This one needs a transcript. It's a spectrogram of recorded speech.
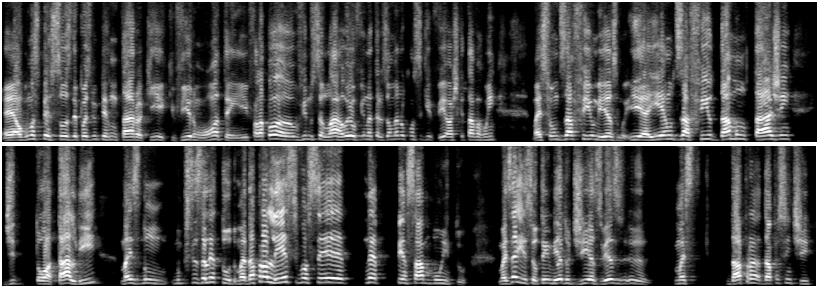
É, algumas pessoas depois me perguntaram aqui, que viram ontem, e falaram, pô, eu vi no celular, ou eu vi na televisão, mas não consegui ver, eu acho que estava ruim. Mas foi um desafio mesmo. E aí é um desafio da montagem de ó, tá ali, mas não, não precisa ler tudo. Mas dá para ler se você né, pensar muito. Mas é isso, eu tenho medo de, às vezes, eh, mas dá para dá sentir.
